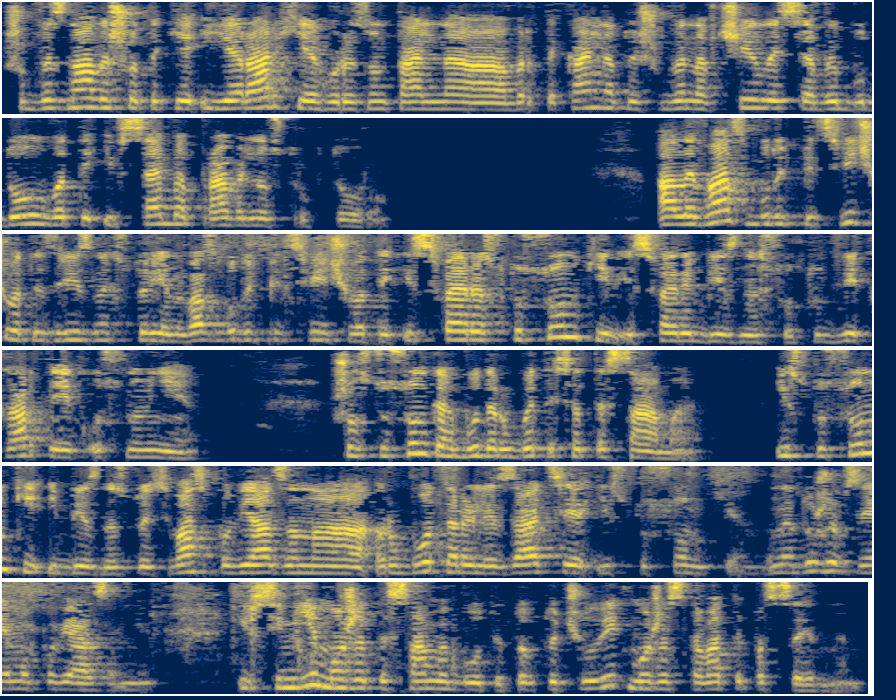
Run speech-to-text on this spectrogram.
щоб ви знали, що таке ієрархія, горизонтальна, вертикальна, то щоб ви навчилися вибудовувати і в себе правильну структуру. Але вас будуть підсвічувати з різних сторін. Вас будуть підсвічувати і сфери стосунків, і сфери бізнесу. Тут дві карти як основні. Що в стосунках буде робитися те саме. І стосунки, і бізнес. Тобто, у вас пов'язана робота, реалізація і стосунки. Вони дуже взаємопов'язані. І в сім'ї може те саме бути. Тобто, чоловік може ставати пасивним,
